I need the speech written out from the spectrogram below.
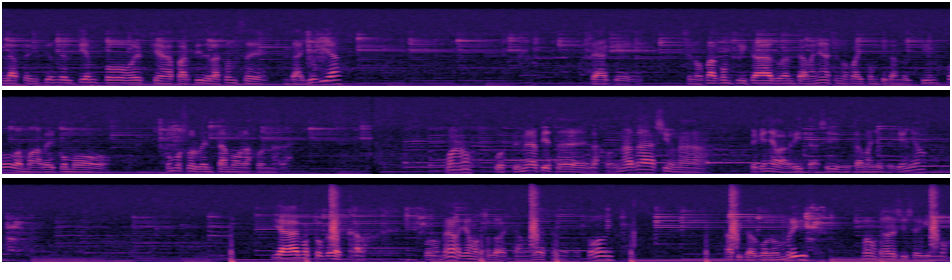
la predicción del tiempo es que a partir de las 11 da lluvia. O sea que se nos va a complicar durante la mañana, se nos va a ir complicando el tiempo. Vamos a ver cómo, cómo solventamos la jornada. Bueno, pues primera pieza de la jornada ha sido una pequeña bagrita, así, de un tamaño pequeño. Ya hemos tocado escama por lo menos ya hemos tocado escama, ya se ratón, ha picado con lombriz, vamos a ver si seguimos.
